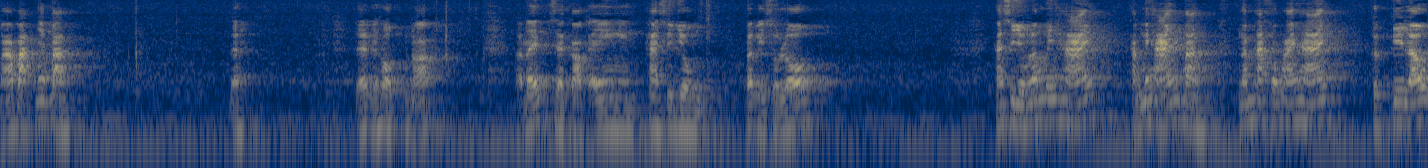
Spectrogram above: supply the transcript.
Mã vạch nhé bạn. Đây. Đây là cái hộp của nó. Ở đấy sẽ có cái hai sử dụng và cái số lô. Hai sử dụng năm 12 tháng 12 các bạn. Năm 2022 cực kỳ lâu.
